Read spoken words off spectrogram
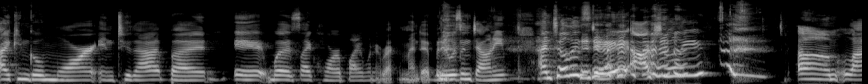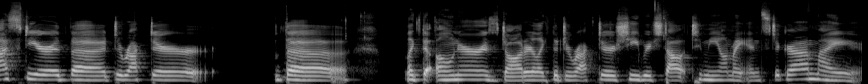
i can go more into that but it was like horrible. I wouldn't recommend it but it was in downey until this day actually um last year the director the like the owner's daughter like the director she reached out to me on my instagram my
